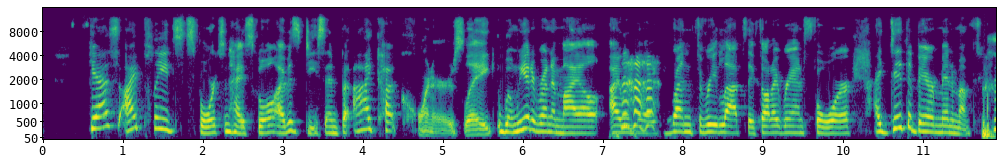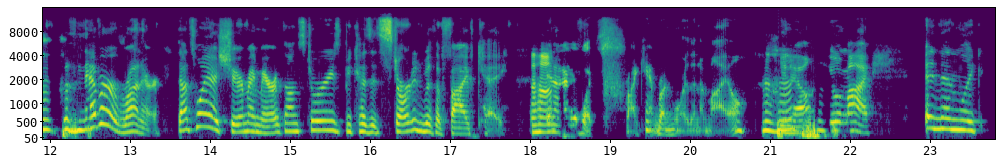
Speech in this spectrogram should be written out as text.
Yes, I played sports in high school. I was decent, but I cut corners. Like when we had to run a mile, I would like run three laps. They thought I ran four. I did the bare minimum. was never a runner. That's why I share my marathon stories because it started with a 5K. Uh-huh. And I was like, I can't run more than a mile. Uh-huh. You know, who am I? And then like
